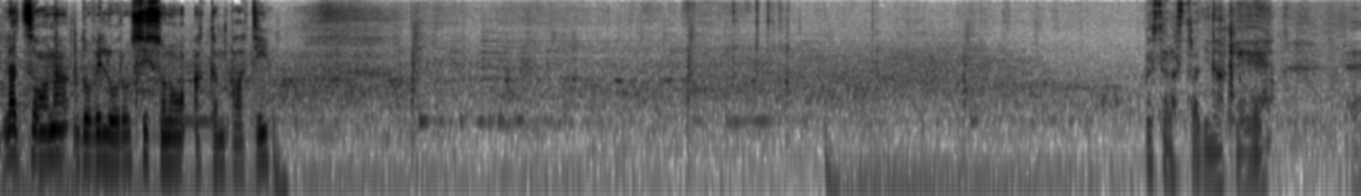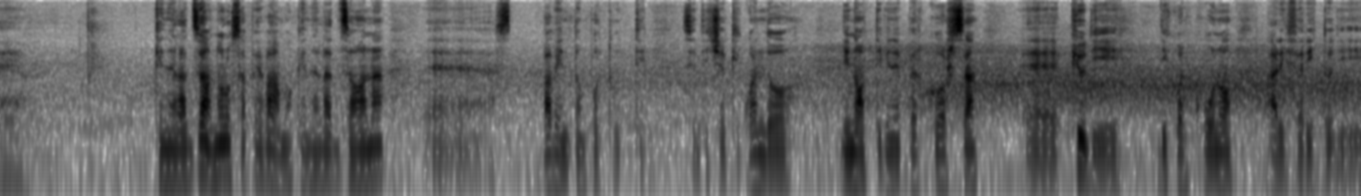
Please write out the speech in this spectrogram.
la zona dove loro si sono accampati. Questa è la stradina che, eh, che nella zona, non lo sapevamo, che nella zona eh, spaventa un po' tutti. Si dice che quando di notte viene percorsa eh, più di, di qualcuno ha riferito di,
